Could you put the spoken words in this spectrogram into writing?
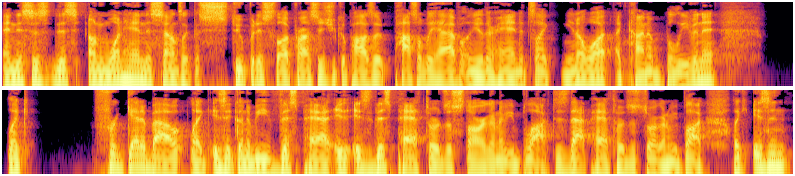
and this is this on one hand this sounds like the stupidest thought process you could posi- possibly have. On the other hand it's like you know what? I kind of believe in it. Like forget about like is it going to be this path is, is this path towards a star going to be blocked? Is that path towards a star going to be blocked? Like isn't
